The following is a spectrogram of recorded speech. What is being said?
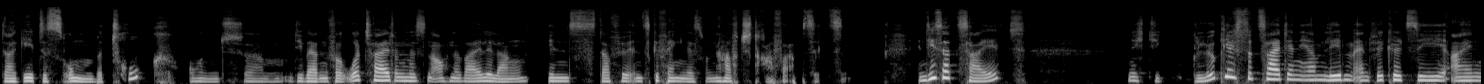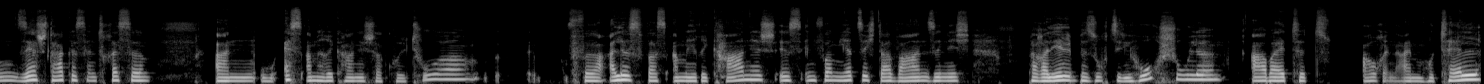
Da geht es um Betrug und ähm, die werden verurteilt und müssen auch eine Weile lang ins, dafür ins Gefängnis und eine Haftstrafe absitzen. In dieser Zeit, nicht die glücklichste Zeit in ihrem Leben, entwickelt sie ein sehr starkes Interesse an US-amerikanischer Kultur. Für alles, was amerikanisch ist, informiert sich da wahnsinnig. Parallel besucht sie die Hochschule, arbeitet auch in einem Hotel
